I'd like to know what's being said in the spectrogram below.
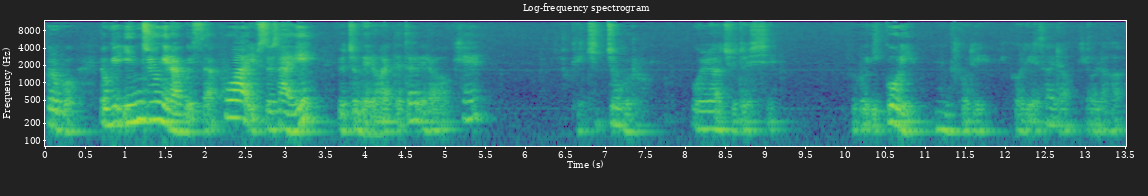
그리고 여기 인중이라고 있어요. 코와 입술 사이 이쪽 내려갈 때도 이렇게 이렇게 귀 쪽으로 올려주듯이 그리고 입꼬리, 음, 꼬리, 입꼬리에서 이렇게 올라가고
